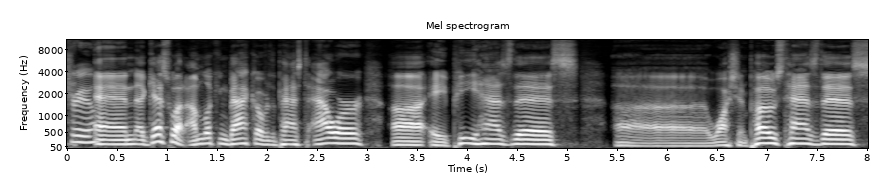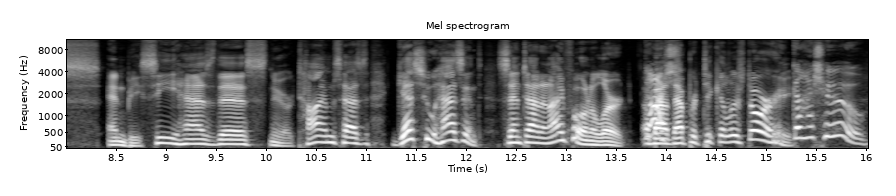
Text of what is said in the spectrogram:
True. And uh, guess what? I'm looking back over the past hour. Uh, AP has this. Uh, Washington Post has this. NBC has this. New York Times has. Guess who hasn't sent out an iPhone alert Gosh. about that particular story? Gosh, who?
